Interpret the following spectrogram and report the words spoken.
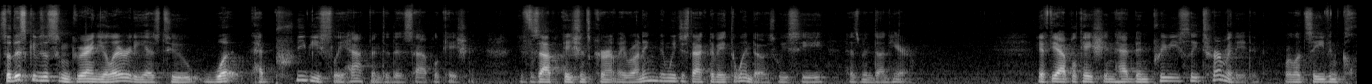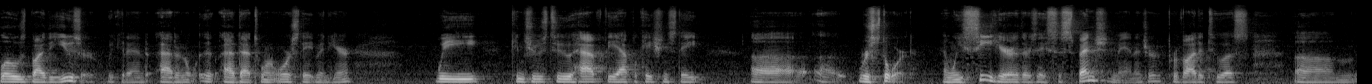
So this gives us some granularity as to what had previously happened to this application. If this application is currently running, then we just activate the window as we see has been done here. If the application had been previously terminated, or let's say even closed by the user, we could add, add, an, add that to an OR statement here. We can choose to have the application state uh, uh, restored. And we see here there's a suspension manager provided to us um,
